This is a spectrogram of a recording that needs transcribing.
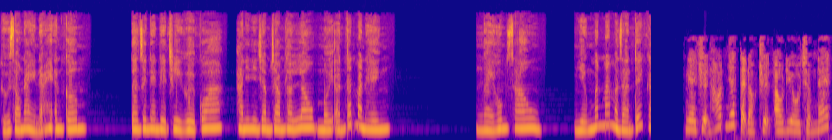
Thứ sáu này đã hẹn ăn cơm, Tân sinh đen địa chỉ gửi qua, Hàn nhân nhìn chằm chằm thật lâu mới ấn tắt màn hình. Ngày hôm sau, những mất mát mà giàn tích. Nghe chuyện hot nhất tại đọc truyện audio.net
